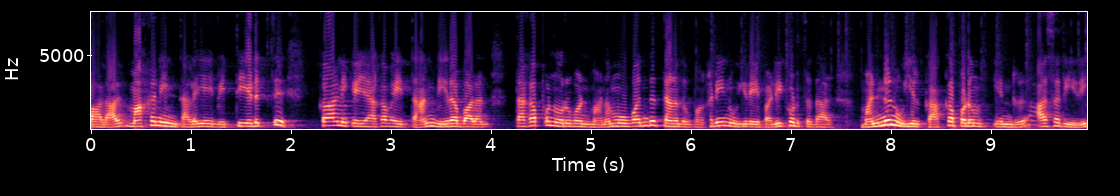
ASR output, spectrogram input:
வாளால் மகனின் தலையை வெட்டி எடுத்து காணிக்கையாக வைத்தான் வீரபாலன். தகப்பன் ஒருவன் மனம் உவந்து தனது மகனின் உயிரை பலி கொடுத்ததால் மன்னன் உயிர் காக்கப்படும் என்று அசரீரி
